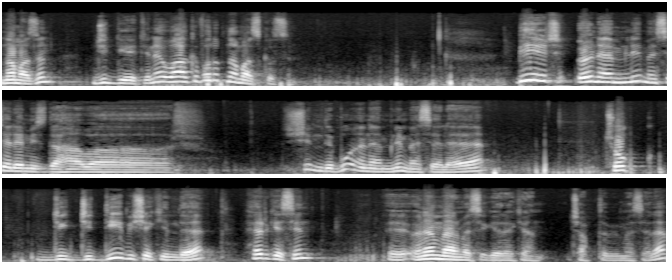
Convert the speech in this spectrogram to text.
namazın ciddiyetine vakıf olup namaz kılsın. Bir önemli meselemiz daha var. Şimdi bu önemli mesele çok ciddi bir şekilde herkesin e, önem vermesi gereken çapta bir mesele.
